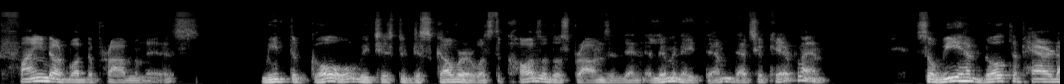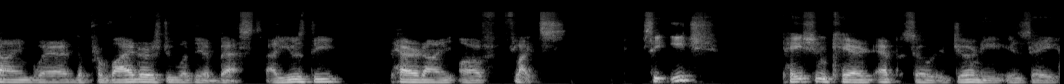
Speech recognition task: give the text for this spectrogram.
find out what the problem is, meet the goal, which is to discover what's the cause of those problems and then eliminate them? That's your care plan. So we have built a paradigm where the providers do what they are best. I use the paradigm of flights. See, each patient care episode or journey is a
